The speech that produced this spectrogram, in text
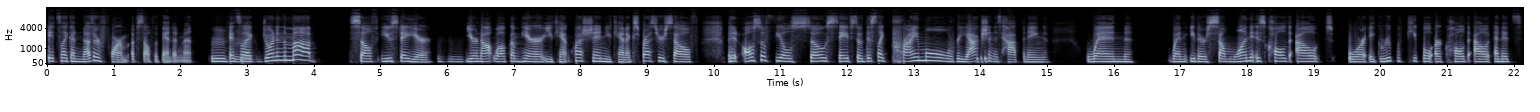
it's like another form of self abandonment. Mm-hmm. It's like joining the mob, self, you stay here. Mm-hmm. You're not welcome here. You can't question, you can't express yourself. But it also feels so safe. So, this like primal reaction is happening when when either someone is called out or a group of people are called out and it's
